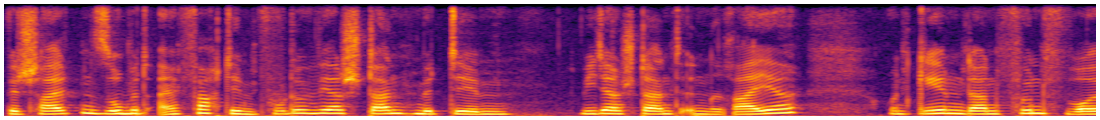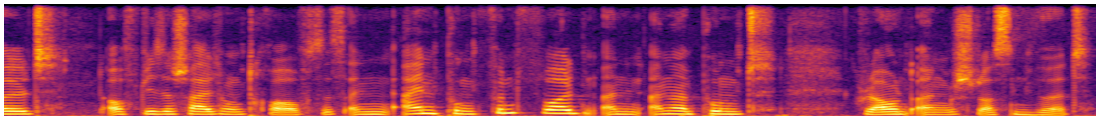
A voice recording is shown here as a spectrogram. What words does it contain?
Wir schalten somit einfach den Fotowiderstand mit dem Widerstand in Reihe und geben dann 5 Volt auf diese Schaltung drauf, dass an den einen Punkt 5 Volt und an den anderen Punkt Ground angeschlossen wird.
